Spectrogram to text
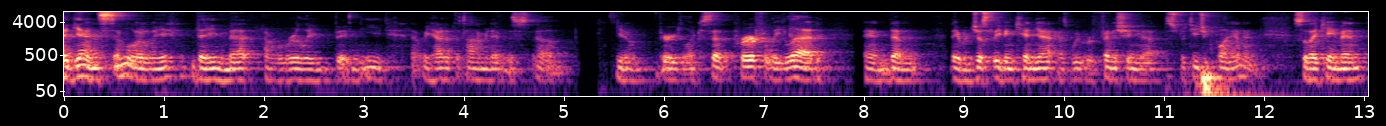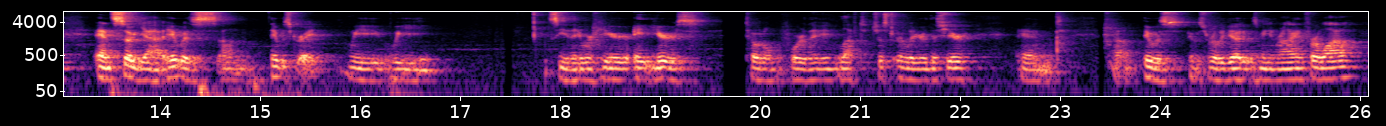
again, similarly, they met a really big need that we had at the time, and it was, um, you know, very, like I said, prayerfully led. And then they were just leaving Kenya as we were finishing that strategic plan, and so they came in. And so, yeah, it was um, it was great. We we see they were here eight years total before they left just earlier this year, and um, it was it was really good. It was me and Ryan for a while,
